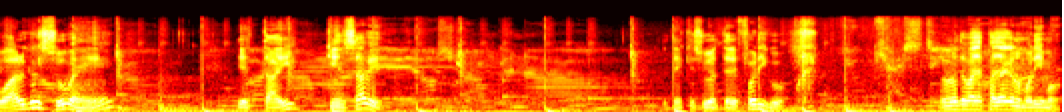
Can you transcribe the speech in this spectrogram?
O algo y sube, ¿eh? Y está ahí. ¿Quién sabe? Tienes que subir el telefónico. no, no te vayas para allá que nos morimos.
